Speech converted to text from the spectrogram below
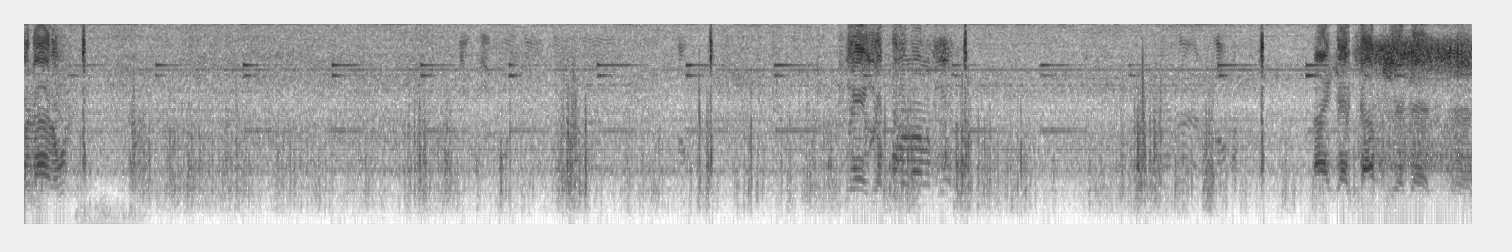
Não, não, não. I got a copy of that uh,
